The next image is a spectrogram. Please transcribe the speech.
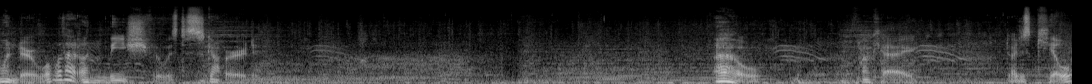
Wonder, what will that unleash if it was discovered? Oh. Okay. Do I just kill?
